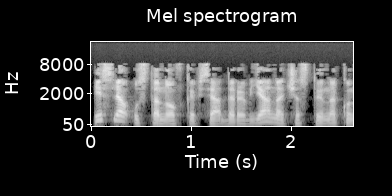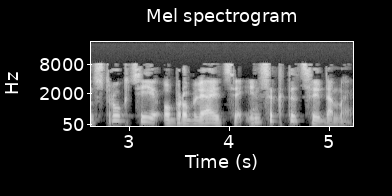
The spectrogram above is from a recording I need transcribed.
Після установки вся дерев'яна частина конструкції обробляється інсектицидами,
